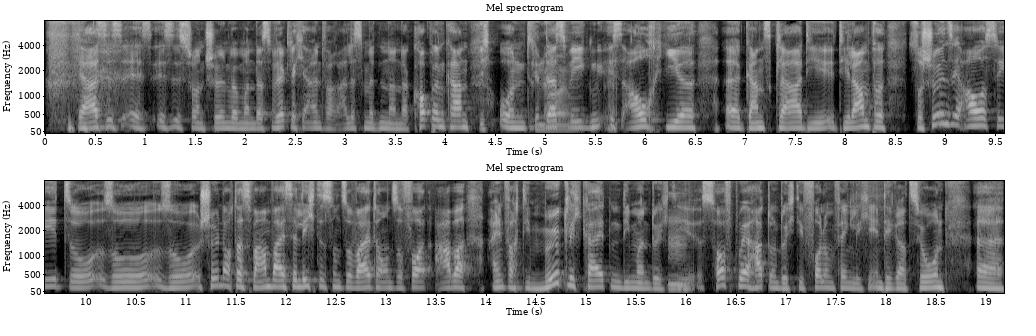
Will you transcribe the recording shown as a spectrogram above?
ja, es ist, es, es ist schon schön, wenn man das wirklich einfach alles miteinander koppeln kann. Ich, und genau, deswegen ja. ist auch hier äh, ganz klar die, die Lampe, so schön sie aussieht, so, so, so schön auch das warmweiße Licht ist und so weiter und so fort, aber einfach die Möglichkeiten, die man durch mhm. die Software hat und durch die vollumfängliche Integration, äh,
